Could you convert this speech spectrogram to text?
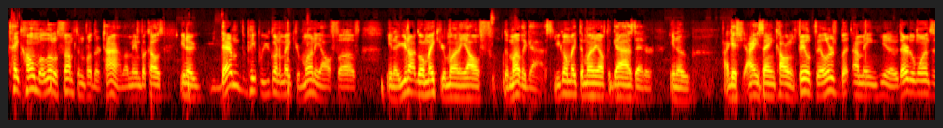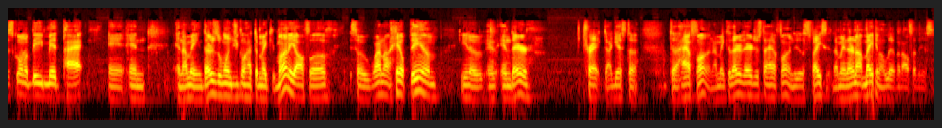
take home a little something for their time. I mean, because you know, they're the people you're going to make your money off of. You know, you're not going to make your money off the other guys. You're going to make the money off the guys that are, you know, I guess I ain't saying call them field fillers, but I mean, you know, they're the ones that's going to be mid pack, and and and I mean, those are the ones you're going to have to make your money off of. So why not help them? You know, in, in their track, I guess to to have fun. I mean, because they're there just to have fun. Let's face it. I mean, they're not making a living off of this.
